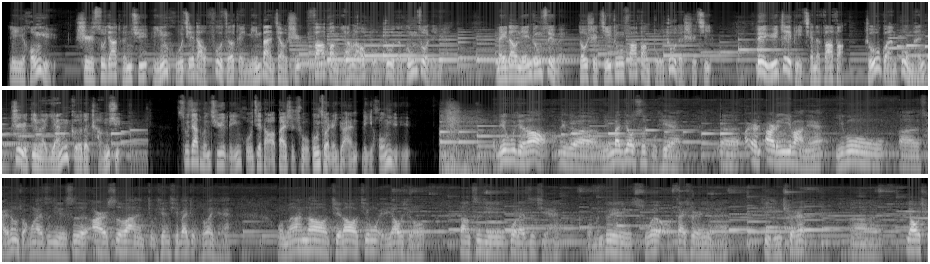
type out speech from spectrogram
李宏宇。是苏家屯区临湖街道负责给民办教师发放养老补助的工作人员。每到年终岁尾，都是集中发放补助的时期。对于这笔钱的发放，主管部门制定了严格的程序。苏家屯区临湖街道办事处工作人员李宏宇。临湖街道那个民办教师补贴。呃，二二零一八年一共呃财政转过来资金是二十四万九千七百九十块钱。我们按照街道经委的要求，当资金过来之前，我们对所有在册人员进行确认，呃，要求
